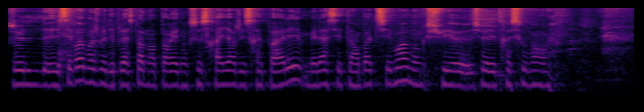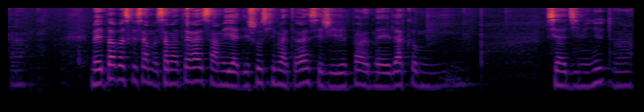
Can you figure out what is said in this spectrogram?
C'est vrai, moi, je me déplace pas dans Paris, donc ce sera ailleurs, j'y serais pas allé. Mais là, c'était en bas de chez moi, donc je suis, je suis allé très souvent. Mais pas parce que ça, ça m'intéresse, hein, mais il y a des choses qui m'intéressent et j'y vais pas. Mais là, comme c'est à 10 minutes, voilà.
